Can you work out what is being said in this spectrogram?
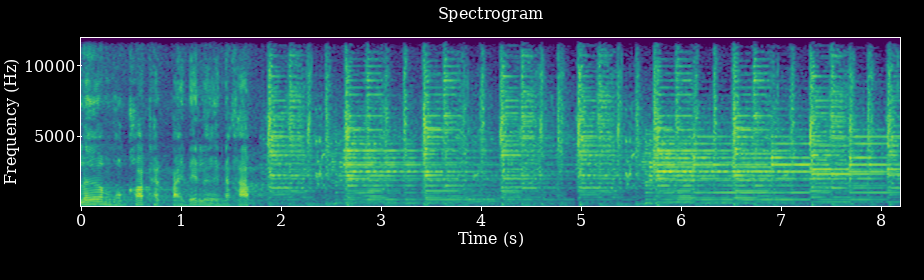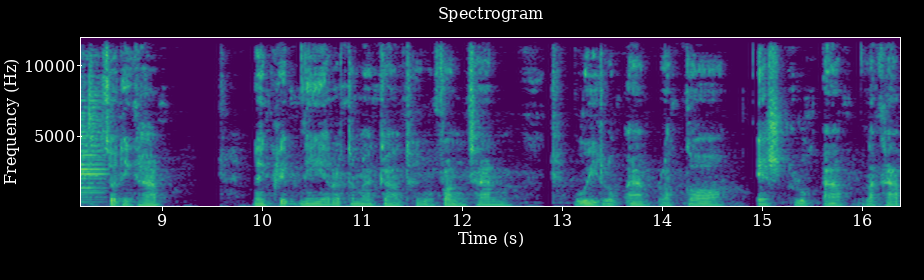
เริ่มหัวข้อถัดไปได้เลยนะครับสวัสดีครับ ในคลิปนี้เราจะมากล่าวถึงฟังก์ชัน VLOOKUP แล้วก็ HLOOKUP นะครับ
